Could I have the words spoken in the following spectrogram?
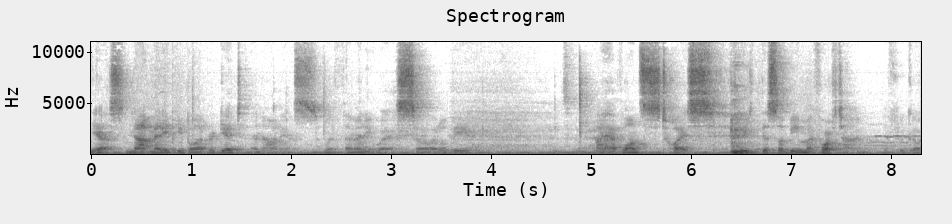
Yes, not many people ever get an audience with them anyway, so it'll be I have once, twice. This will be my fourth time if we go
